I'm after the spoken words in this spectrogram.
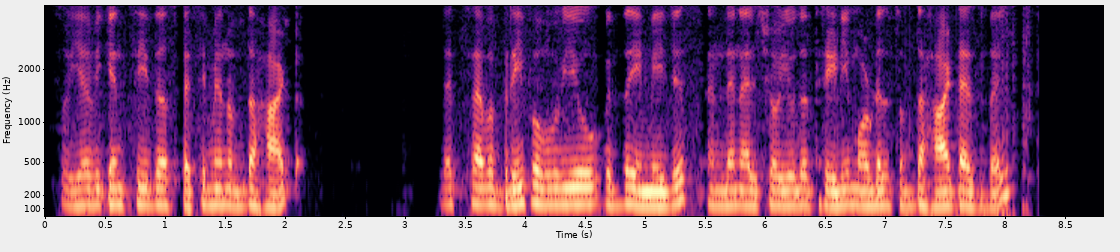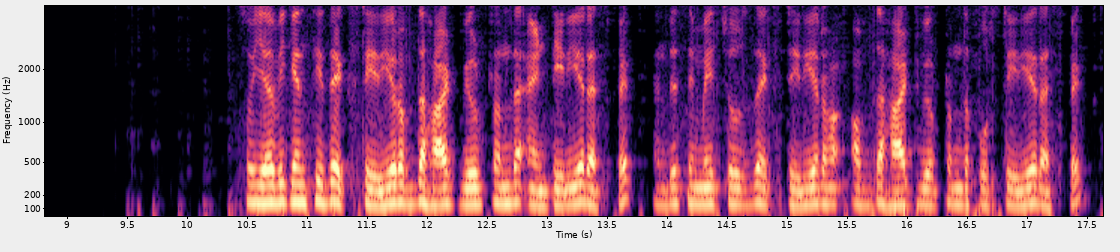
So here we can see the specimen of the heart. Let's have a brief overview with the images and then I'll show you the 3D models of the heart as well. So here we can see the exterior of the heart viewed from the anterior aspect and this image shows the exterior of the heart viewed from the posterior aspect.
